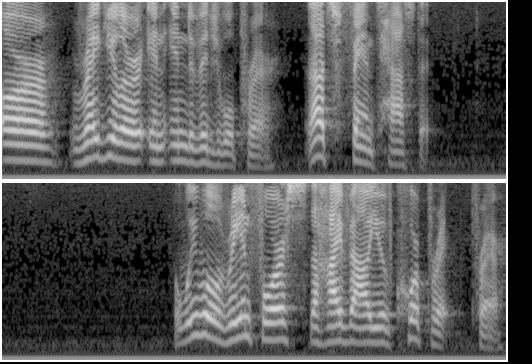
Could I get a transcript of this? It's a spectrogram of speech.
are regular in individual prayer. That's fantastic. But we will reinforce the high value of corporate prayer.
